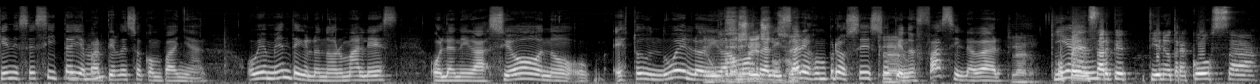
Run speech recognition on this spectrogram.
qué necesita y a partir de eso acompañar. Obviamente que lo normal es o la negación o, es todo un duelo, digamos, realizar es un proceso que no es fácil a ver. Claro. O pensar que tiene otra cosa.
